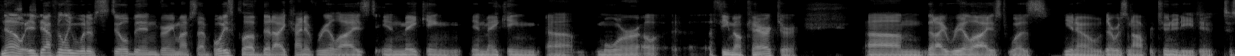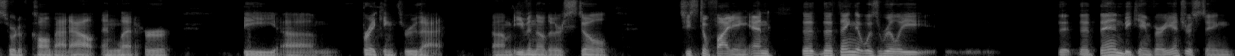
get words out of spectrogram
No, it definitely would have still been very much that boys club that I kind of realized in making in making um, more a, a, female character. Um, that I realized was, you know, there was an opportunity to to sort of call that out and let her be um, breaking through that, um, even though there's still she's still fighting. And the the thing that was really that, that then became very interesting.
